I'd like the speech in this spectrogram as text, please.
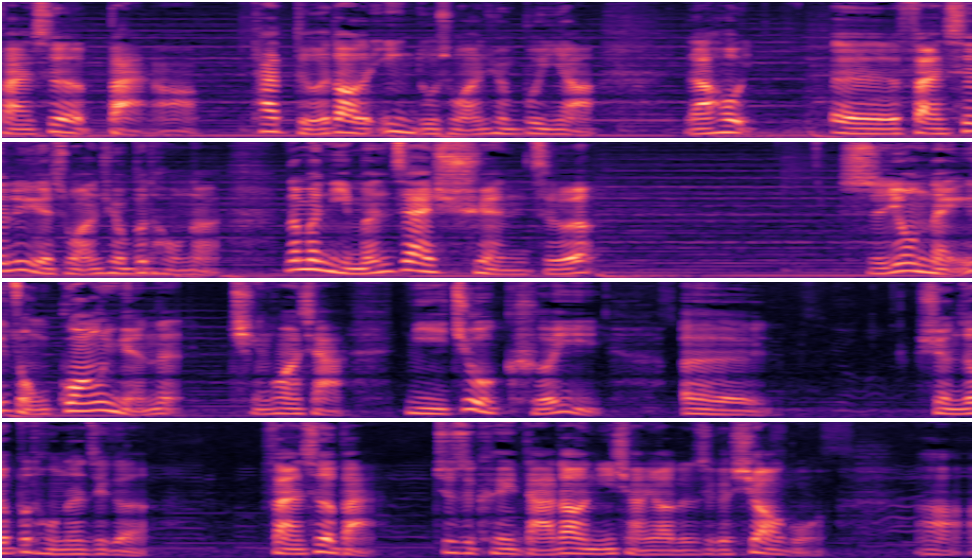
反射板啊，它得到的硬度是完全不一样，然后呃反射率也是完全不同的。那么你们在选择使用哪一种光源的情况下，你就可以呃选择不同的这个反射板，就是可以达到你想要的这个效果啊。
